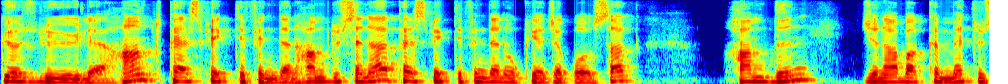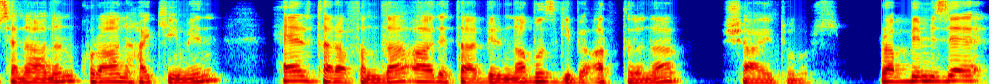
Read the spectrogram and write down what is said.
gözlüğüyle, hamd perspektifinden, hamdü sena perspektifinden okuyacak olsak hamdın Cenab-ı Hakk'ın metü senanın Kur'an-ı Hakim'in her tarafında adeta bir nabız gibi attığına şahit oluruz. Rabbimize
